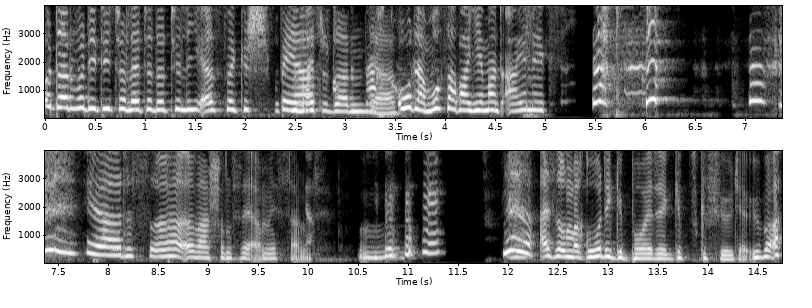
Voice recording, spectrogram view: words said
und dann wurde die Toilette natürlich erstmal gesperrt und dann, Ach, ja. Oh, da muss aber jemand eilig. Ja, das äh, war schon sehr amüsant. Mhm. Also marode Gebäude gibt's gefühlt ja überall.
